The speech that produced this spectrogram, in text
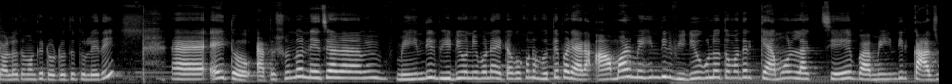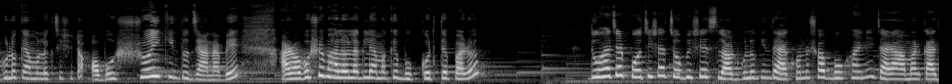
চলো তোমাকে টোটোতে তুলে দিই। এই তো, এত সুন্দর নেচার আর আমি মেহেন্দির ভিডিও নিব না, এটা কখনো হতে পারে। আর আমার মেহেন্দির ভিডিওগুলো তোমাদের কেমন লাগছে বা মেহেন্দির কাজগুলো কেমন লাগছে, সেটা অবশ্যই কিন্তু জানাবে। আর অবশ্যই ভালো লাগলে আমাকে বুক করতে পারো। দু হাজার পঁচিশ আর চব্বিশের স্লটগুলো কিন্তু এখনও সব বুক হয়নি। যারা আমার কাজ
